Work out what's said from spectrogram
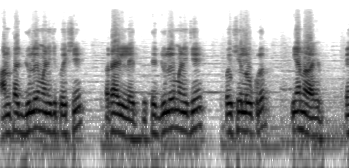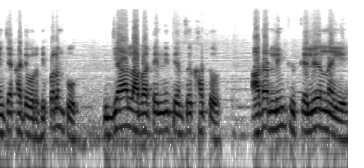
आणि आता जुलै महिन्याचे पैसे राहिलेले आहेत. ते जुलै महिन्याचे पैसे लवकरच येणार आहेत. त्यांच्या खात्यावरती. परंतु ज्या लाभार्थ्यांनी त्यांचं खातं आधार लिंक केलेलं नाहीये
